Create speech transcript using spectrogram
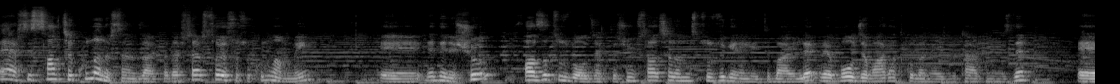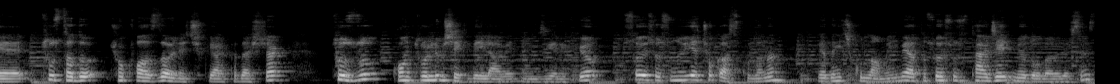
Eğer siz salça kullanırsanız arkadaşlar soya sosu kullanmayın. E, nedeni şu fazla tuzlu olacaktır. Çünkü salçalarımız tuzlu genel itibariyle ve bolca baharat kullanıyoruz bu tarifimizde. E, tuz tadı çok fazla öne çıkıyor arkadaşlar. Tuzu kontrollü bir şekilde ilave etmemiz gerekiyor. Soya sosunu ya çok az kullanın ya da hiç kullanmayın. Veyahut da soya sosu tercih etmiyor da olabilirsiniz.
